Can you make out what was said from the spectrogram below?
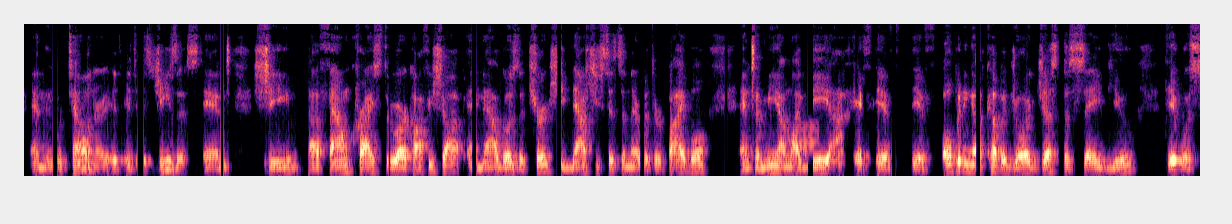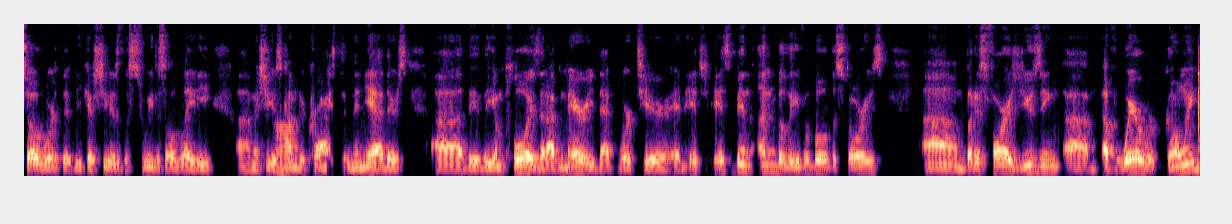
And we were telling her it, it, it's jesus. And she uh, found christ through our coffee shop and now goes to church. She now she sits in there with her bible. And to me i'm like b if if if opening up Kuppa Joy just to save you it was so worth it because she is the sweetest old lady um, and she has oh. come to christ. And then yeah there's uh, the the employees that I've married that worked here, and it's it's been unbelievable the stories. Um, but as far as using um, of where we're going,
